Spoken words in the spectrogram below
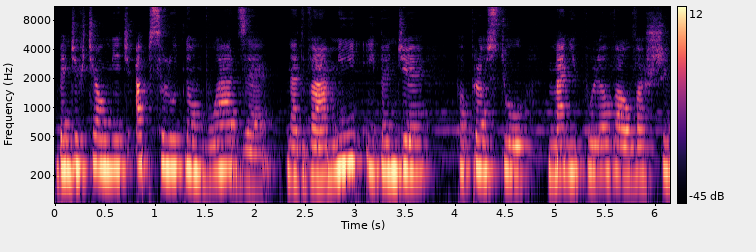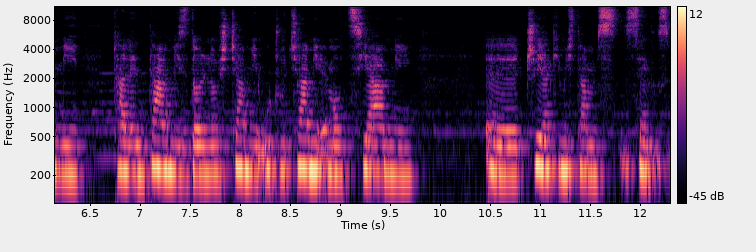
będzie chciał mieć absolutną władzę nad Wami i będzie po prostu manipulował Waszymi talentami, zdolnościami, uczuciami, emocjami, yy, czy jakimś tam seks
